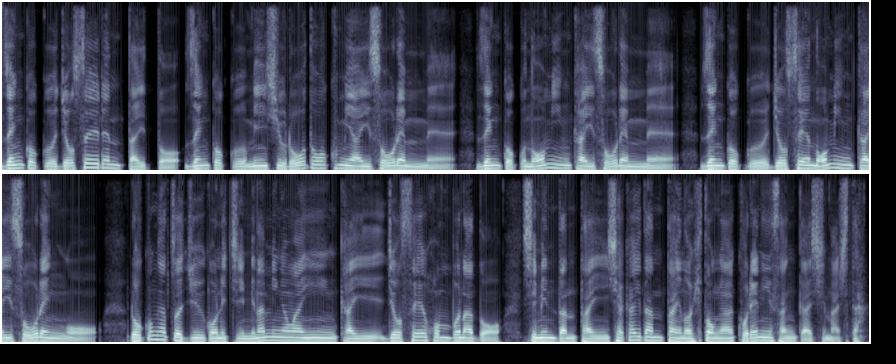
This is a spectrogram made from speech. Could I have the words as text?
全国女性連帯と全国民主労働組合総連盟、全国農民会総連盟、全国女性農民会総連合、6月15日南側委員会女性本部など市民団体、社会団体の人がこれに参加しました。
